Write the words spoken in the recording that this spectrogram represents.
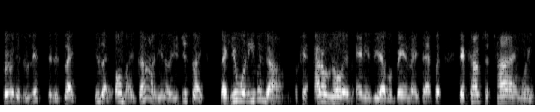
spirit is lifted. It's like you're like, oh my God, you know, you're just like like you weren't even down. Okay, I don't know if any of you ever been like that, but there comes a time when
